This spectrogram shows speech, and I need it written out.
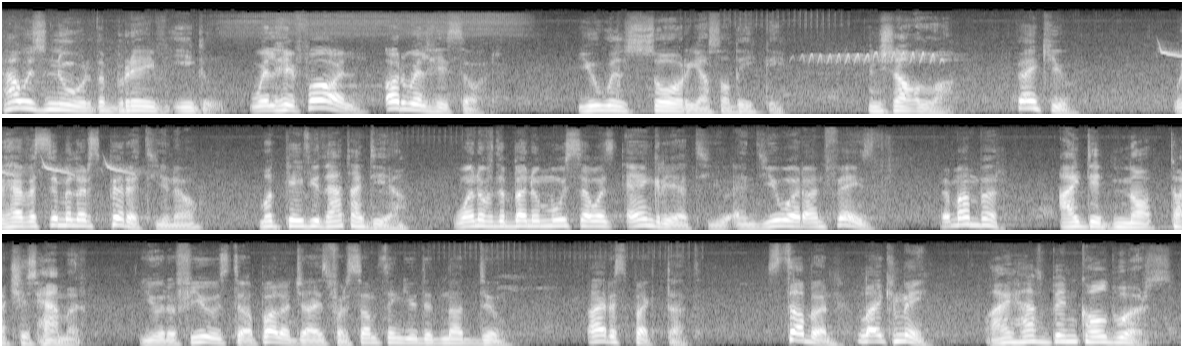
How is Noor, the brave eagle? Will he fall or will he soar? You will soar, ya Sadiqi. Inshallah. Thank you. We have a similar spirit, you know. What gave you that idea? One of the Banu Musa was angry at you and you were unfazed. Remember? I did not touch his hammer. You refused to apologize for something you did not do. I respect that. Stubborn, like me. I have been called worse.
